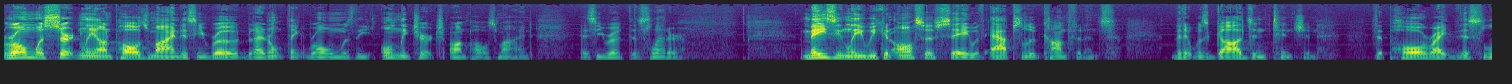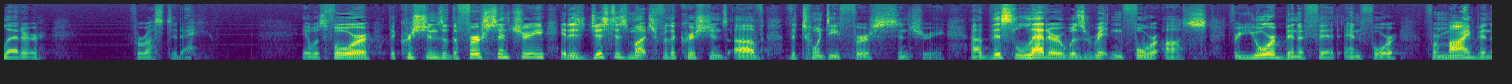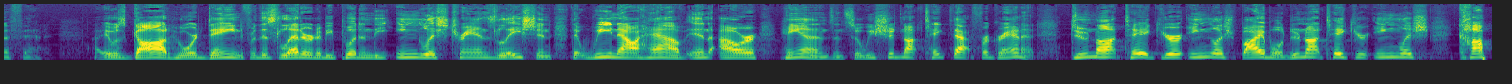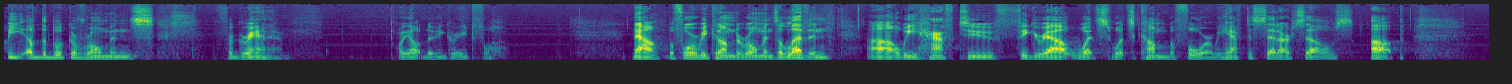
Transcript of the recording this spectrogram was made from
Rome was certainly on Paul's mind as he wrote, but I don't think Rome was the only church on Paul's mind as he wrote this letter. Amazingly, we can also say with absolute confidence that it was God's intention that Paul write this letter for us today. It was for the Christians of the first century. It is just as much for the Christians of the 21st century. Uh, this letter was written for us, for your benefit, and for, for my benefit. Uh, it was God who ordained for this letter to be put in the English translation that we now have in our hands. And so we should not take that for granted. Do not take your English Bible, do not take your English copy of the book of Romans for granted we ought to be grateful. Now, before we come to Romans 11, uh, we have to figure out what's, what's come before. We have to set ourselves up.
